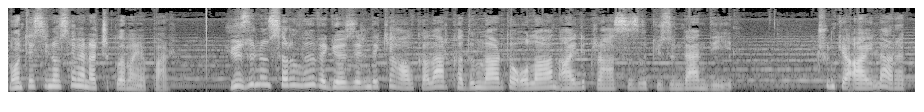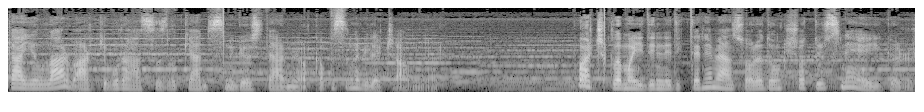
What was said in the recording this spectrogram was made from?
Montesinos hemen açıklama yapar. Yüzünün sarılığı ve gözlerindeki halkalar kadınlarda olağan aylık rahatsızlık yüzünden değil. Çünkü aylar hatta yıllar var ki bu rahatsızlık kendisini göstermiyor, kapısını bile çalmıyor. Bu açıklamayı dinledikten hemen sonra Don Quixote Dulcinea'yı görür.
